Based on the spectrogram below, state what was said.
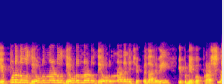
ఎప్పుడు నువ్వు దేవుడున్నాడు దేవుడున్నాడు దేవుడున్నాడని చెప్పేదానివి? ఇప్పుడు నీకు ప్రశ్న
